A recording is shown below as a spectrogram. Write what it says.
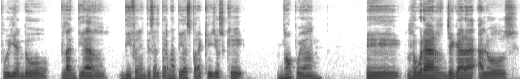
pudiendo plantear diferentes alternativas para aquellos que no puedan eh, lograr llegar a los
